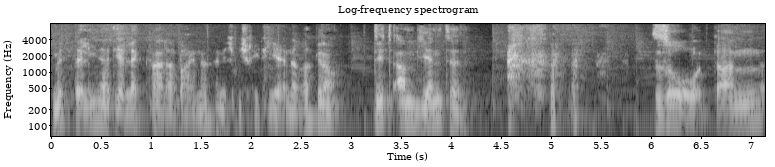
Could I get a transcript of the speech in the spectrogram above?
Mit Berliner Dialekt war er dabei, ne? wenn ich mich richtig erinnere. Genau. Dit Ambiente. So, dann äh,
